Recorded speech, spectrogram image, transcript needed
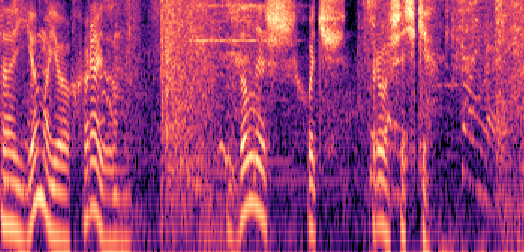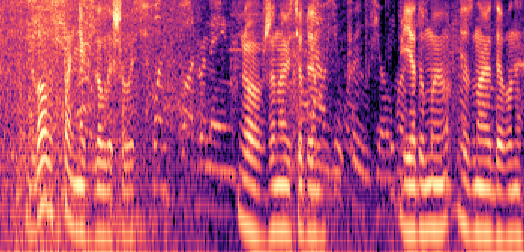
Та йо-моє, Horizon. Залиш хоч трошечки. Два останніх залишились. О, вже навіть один. Я думаю, я знаю, де вони.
